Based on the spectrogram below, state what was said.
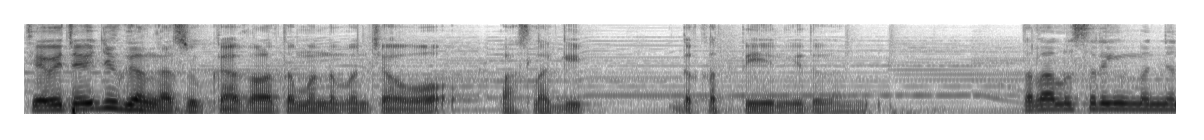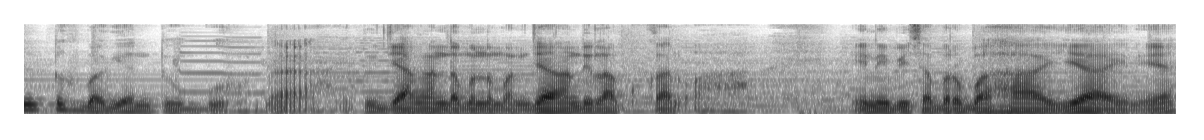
cewek-cewek juga nggak suka kalau teman-teman cowok pas lagi deketin gitu kan. Terlalu sering menyentuh bagian tubuh. Nah itu jangan teman-teman jangan dilakukan. Wah ini bisa berbahaya ini ya.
